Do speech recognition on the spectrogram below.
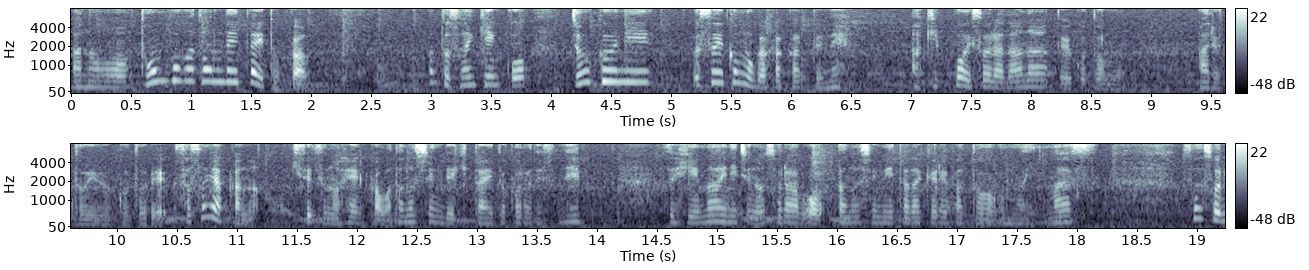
あのトンボが飛んでいたりとかあと最近こう上空に薄い雲がかかってね秋っぽい空だなということもあるということでささやかな季節の変化を楽しんでいきたいところですね。ぜひ毎日の空をお楽しみいただければと思います。さあそれ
